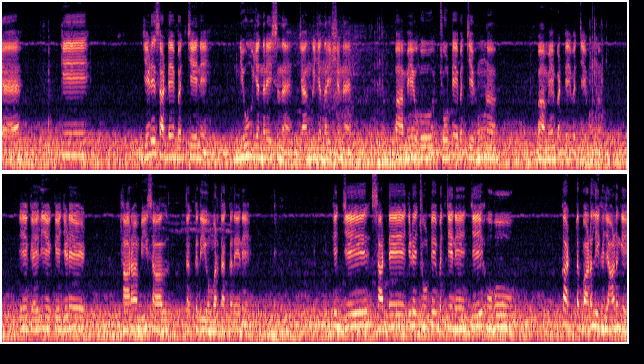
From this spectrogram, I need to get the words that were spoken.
ਹੈ ਕਿ ਜਿਹੜੇ ਸਾਡੇ ਬੱਚੇ ਨੇ ਨਿਊ ਜਨਰੇਸ਼ਨ ਹੈ ਯੰਗ ਜਨਰੇਸ਼ਨ ਹੈ, ਭਾਵੇਂ ਉਹ ਛੋਟੇ ਬੱਚੇ ਹੋਣ, ਭਾਵੇਂ ਵੱਡੇ ਬੱਚੇ ਹੋਣ, ਇਹ ਕਹਿ ਲਈਏ ਕਿ ਜਿਹੜੇ 18 20 ਸਾਲ ਤੱਕ ਦੀ ਉਮਰ ਤੱਕ ਦੇ ਨੇ। ਕਿ ਜੇ ਸਾਡੇ ਜਿਹੜੇ ਛੋਟੇ ਬੱਚੇ ਨੇ, ਜੇ ਉਹ ਘੱਟ ਪੜ੍ਹ ਲਿਖ ਜਾਣਗੇ,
